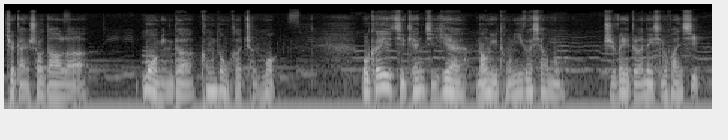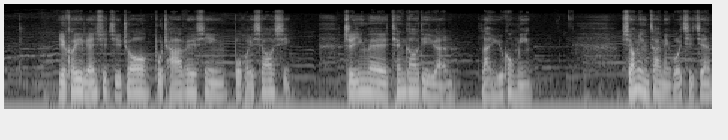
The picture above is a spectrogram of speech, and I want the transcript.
却感受到了莫名的空洞和沉默。我可以几天几夜忙于同一个项目，只为得内心欢喜；也可以连续几周不查微信、不回消息。只因为天高地远，懒于共鸣。小敏在美国期间，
